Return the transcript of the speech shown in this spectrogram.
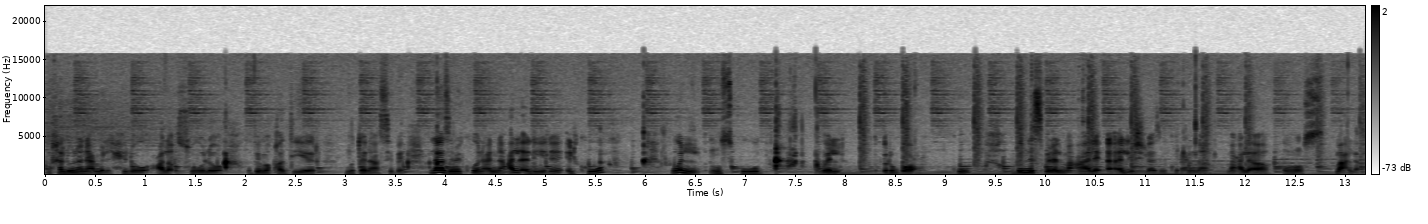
بخلونا نعمل الحلو على أصوله وبمقادير متناسبة. لازم يكون عندنا على القليلة الكوب والنص كوب والربع. كوب وبالنسبة للمعالق أقل شيء لازم يكون عندنا معلقة ونص معلقة.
